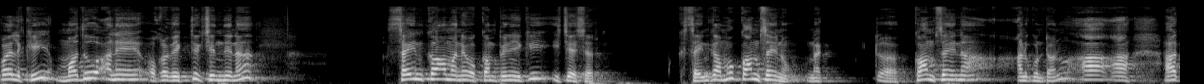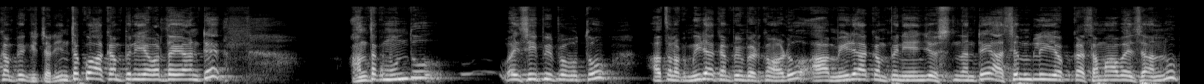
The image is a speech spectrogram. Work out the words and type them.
రూపాయలకి మధు అనే ఒక వ్యక్తికి చెందిన సైన్కామ్ అనే ఒక కంపెనీకి ఇచ్చేశారు. సైన్కామో కామ్సైను నాకు కామ్సైనా అనుకుంటాను. ఆ- ఆ- ఆ కంపెనీకి ఇచ్చారు. ఇంతకు ఆ కంపెనీ ఎవరిదయ్యా అంటే అంతకుముందు వైసీపీ ప్రభుత్వం అతను ఒక మీడియా కంపెనీ పెట్టుకున్నాడు ఆ మీడియా కంపెనీ ఏం చేస్తుందంటే అసెంబ్లీ యొక్క సమావేశాలను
